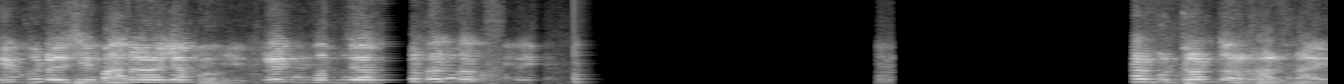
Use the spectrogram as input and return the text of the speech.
বিপুল হয়েছি ভালো হইলে দরকার নাই।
